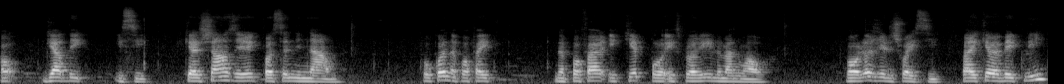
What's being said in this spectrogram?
Oh, regardez ici. Quelle chance Eric possède une arme. Pourquoi ne pas faire, ne pas faire équipe pour explorer le manoir? Bon, là, j'ai le choix ici. Faire équipe avec lui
